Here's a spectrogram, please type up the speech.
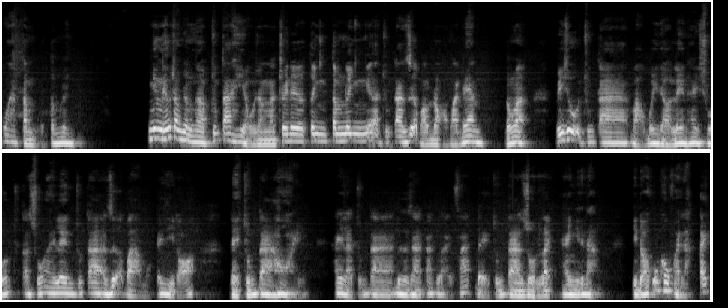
qua tầm của tâm linh. Nhưng nếu trong trường hợp chúng ta hiểu rằng là trader tinh tâm linh, nghĩa là chúng ta dựa vào đỏ và đen, đúng không ạ? Ví dụ chúng ta bảo bây giờ lên hay xuống, chúng ta xuống hay lên, chúng ta dựa vào một cái gì đó để chúng ta hỏi hay là chúng ta đưa ra các giải pháp để chúng ta dồn lệnh hay như thế nào thì đó cũng không phải là cách.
